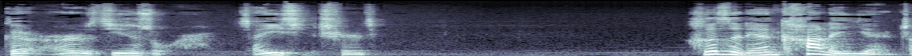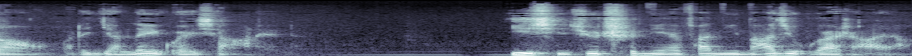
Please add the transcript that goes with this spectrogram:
跟儿子金锁咱一起吃去。何子莲看了一眼丈夫，这眼泪快下来了。一起去吃年饭，你拿酒干啥呀？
